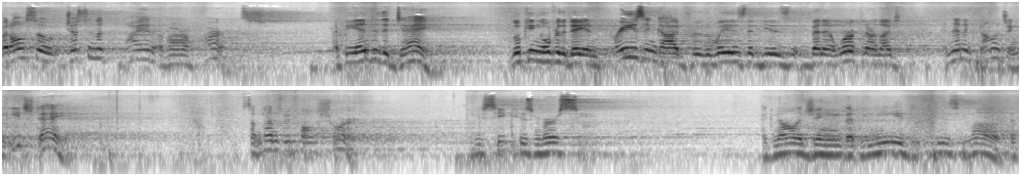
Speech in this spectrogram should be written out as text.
but also just in the quiet of our hearts. At the end of the day, looking over the day and praising God for the ways that He has been at work in our lives and then acknowledging each day. Sometimes we fall short. We seek His mercy, acknowledging that we need His love,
